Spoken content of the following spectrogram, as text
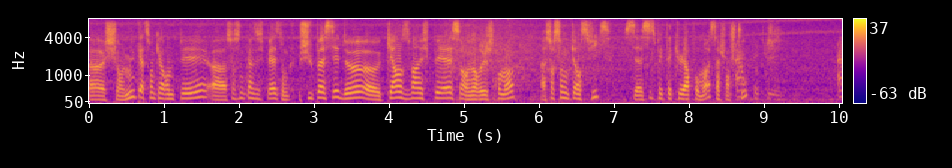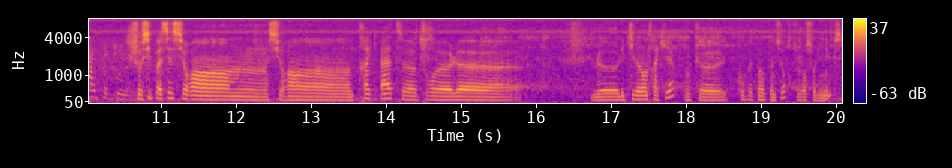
euh, je suis en 1440p à 75 fps, donc je suis passé de 15-20 euh, fps en enregistrement à 75 fixe. C'est assez spectaculaire pour moi, ça change tout. Je suis aussi passé sur un sur un track hat pour le l'équivalent tracker, donc complètement open source, toujours sur Linux.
